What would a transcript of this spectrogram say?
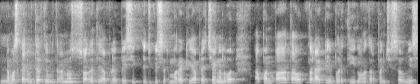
नमस्कार विद्यार्थी मित्रांनो स्वागत आहे आपलं बेसिक एज्युकेशन मराठी आपल्या चॅनलवर आपण पाहत आहोत तलाठी भरती दोन हजार पंचवीस सव्वीस.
